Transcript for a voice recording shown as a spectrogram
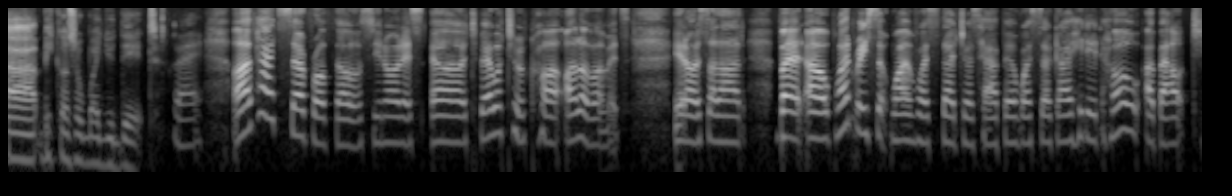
uh, because of what you did. Right. I've had several of those, you know, and it's, uh, to be able to recall all of them, it's, you know, it's a lot. But uh, one recent one was that just happened was a guy, he didn't know about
